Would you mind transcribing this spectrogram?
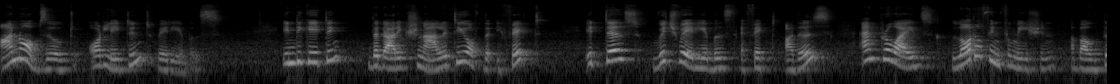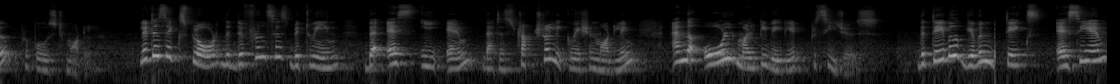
unobserved or latent variables. Indicating the directionality of the effect, it tells which variables affect others and provides lot of information about the proposed model. Let us explore the differences between the SEM that is structural equation modeling and the old multivariate procedures. The table given takes SEM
